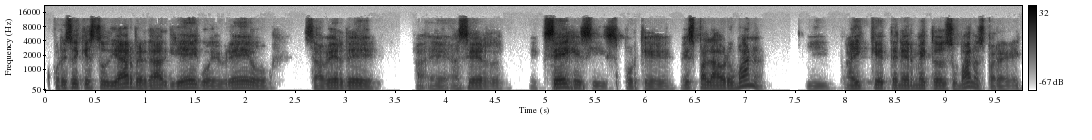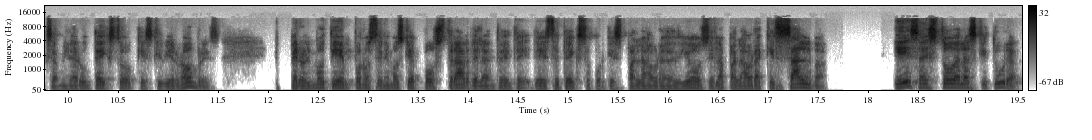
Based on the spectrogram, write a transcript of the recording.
Por eso hay que estudiar, ¿verdad? Griego, hebreo, saber de eh, hacer exégesis, porque es palabra humana y hay que tener métodos humanos para examinar un texto que escribieron hombres. Pero al mismo tiempo nos tenemos que postrar delante de, este texto porque es palabra de Dios, es la palabra que salva. Esa es toda la escritura.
